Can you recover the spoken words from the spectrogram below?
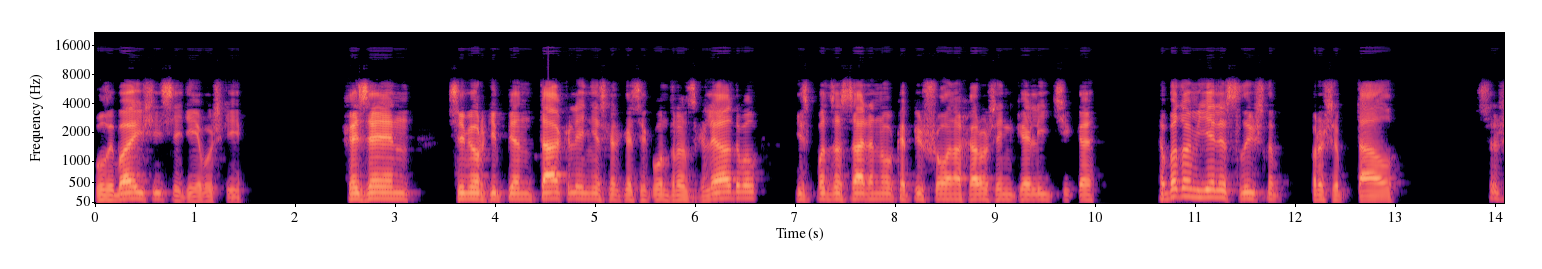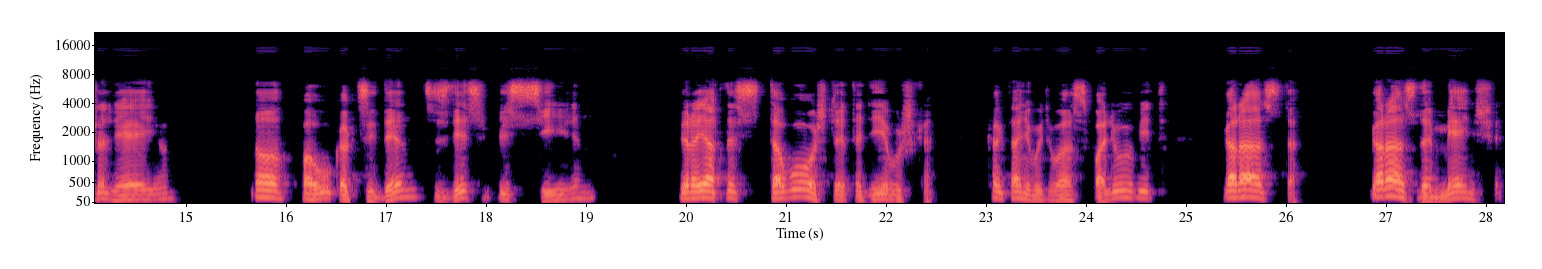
улыбающейся девушки. Хозяин семерки Пентакли несколько секунд разглядывал из-под засаленного капюшона хорошенькое личико, а потом еле слышно прошептал «Сожалею, но паук-акцидент здесь бессилен. Вероятность того, что эта девушка когда-нибудь вас полюбит, гораздо, гораздо меньше»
